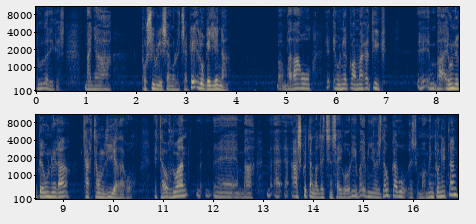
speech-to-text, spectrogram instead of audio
Dudarik ez. Baina posible izango litzake, edo gehiena. Ba- Badago euneko amarretik, e, ba, euneko eunera takta handia dago. Eta orduan, e, ba, a- askotan galdetzen zaigo hori, bai, baina ez daukagu, ez, momentu honetan,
